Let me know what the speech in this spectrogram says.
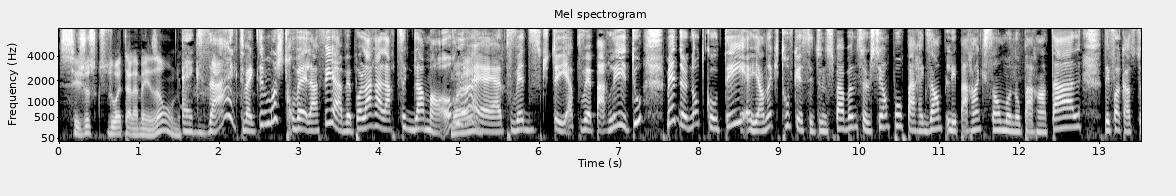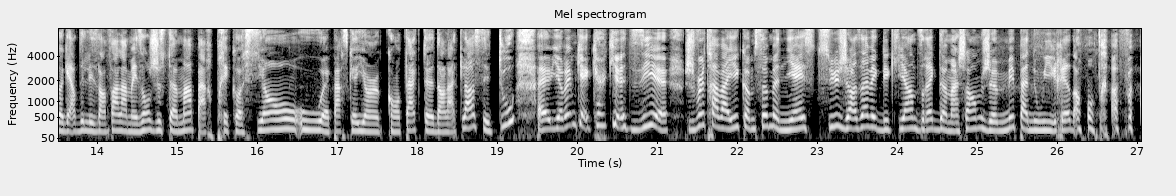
c'est juste que tu dois être à la maison. là. Exact. Fait que, moi, je trouvais la fille elle avait pas l'air à l'article de la mort. Ouais. là. Elle, elle pouvait discuter, elle pouvait parler et tout. Mais d'un autre côté, il y en a qui trouvent que c'est une super bonne solution pour, par exemple, les parents qui sont monoparentales. Des fois, quand tu dois garder les enfants à la maison, justement par précaution ou euh, parce qu'il y a un contact dans la classe et tout. Euh, Il y a même quelqu'un qui a dit, euh, je veux travailler comme ça, me niaises-tu? Jaser avec des clients direct de ma chambre, je m'épanouirais dans mon travail.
